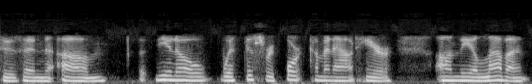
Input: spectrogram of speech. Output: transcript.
Susan. Um, you know, with this report coming out here on the 11th,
